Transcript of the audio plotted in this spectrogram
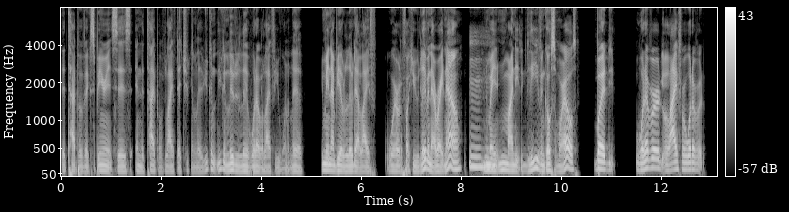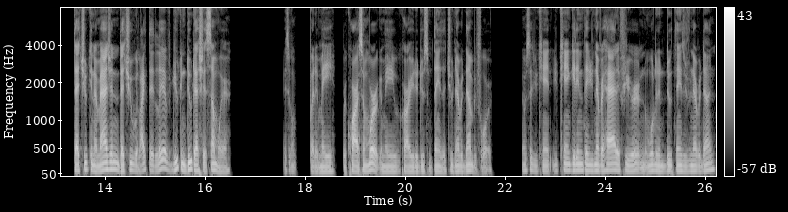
the type of experiences and the type of life that you can live. You can you can literally live whatever life you want to live. You may not be able to live that life wherever the fuck you're living at right now. Mhm. You may you might need to leave and go somewhere else. But whatever life or whatever that you can imagine that you would like to live, you can do that shit somewhere. It's going but it may require some work. It may require you to do some things that you've never done before. You know what I'm saying? You can't you can't get anything you've never had if you're willing to do things you've never done.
